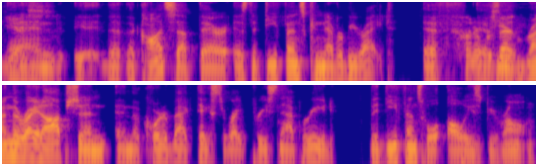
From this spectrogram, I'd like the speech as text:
Yes. And it, the, the concept there is the defense can never be right. If, 100%. if you run the right option and the quarterback takes the right pre snap read, the defense will always be wrong.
